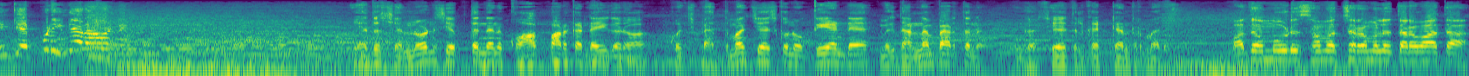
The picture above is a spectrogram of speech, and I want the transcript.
ఇంకెప్పుడు ఇండియా రావండి. ఏదో చిన్నోడిని చెప్తే నేను కోప పడకండి అయ్యగారు కొంచెం పెద్ద మంది చేసుకుని ఒగ్గేయండి. మీకు దండం పెడతాను. ఇంకా చేతులు కట్టంటారు మరి. పదమూడు సంవత్సరముల తర్వాత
